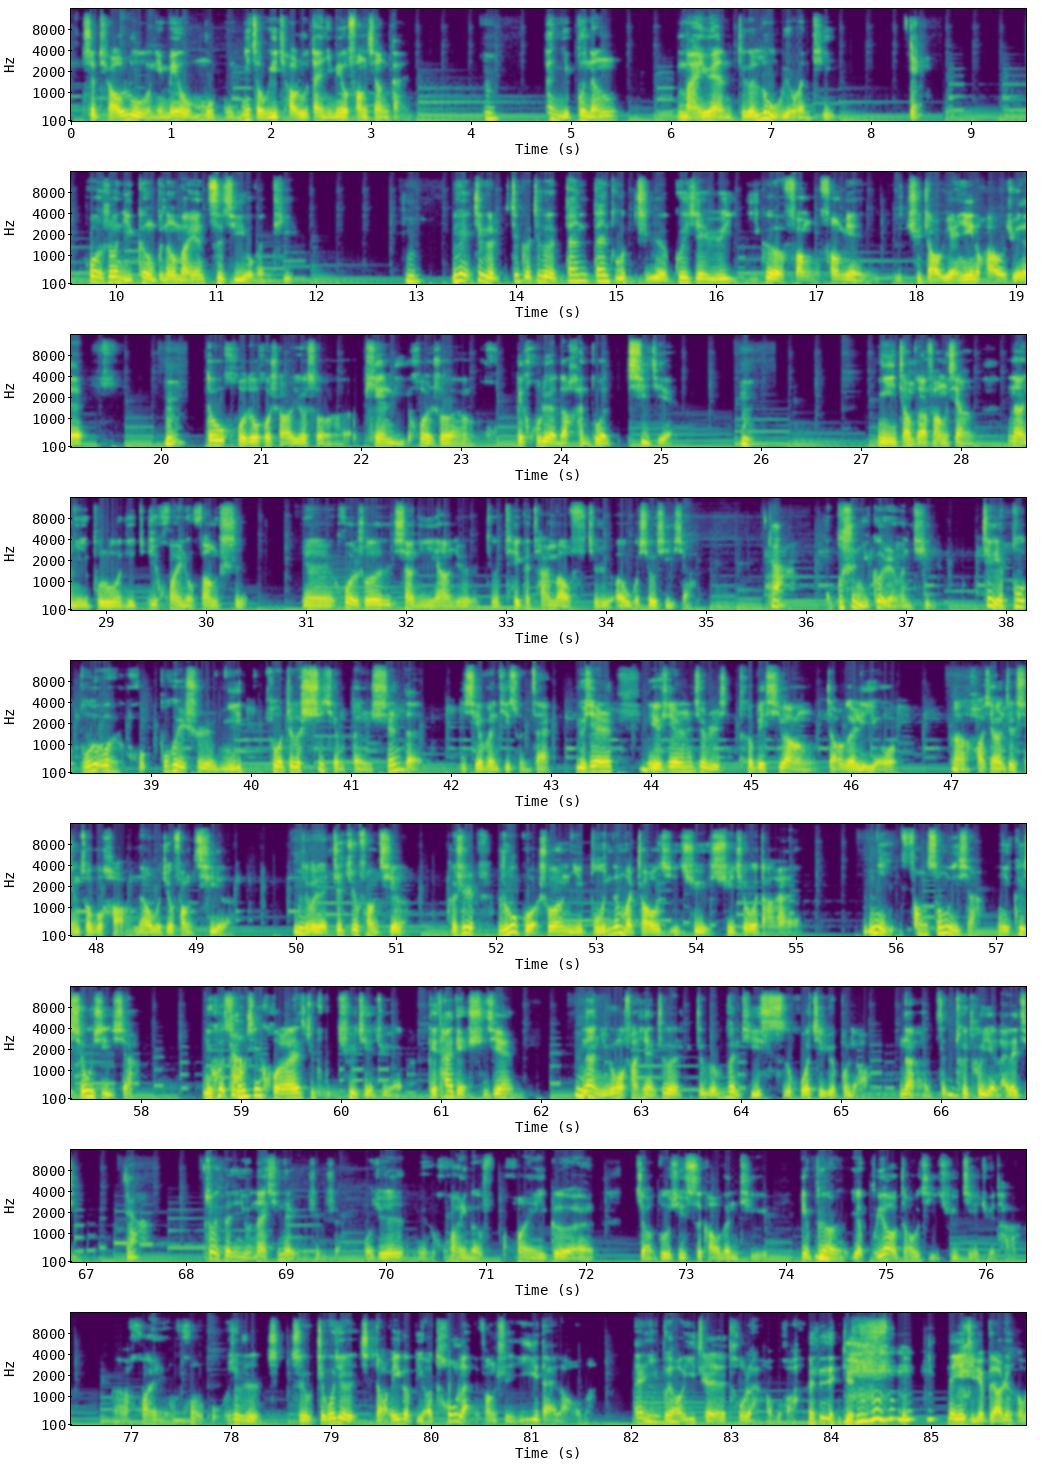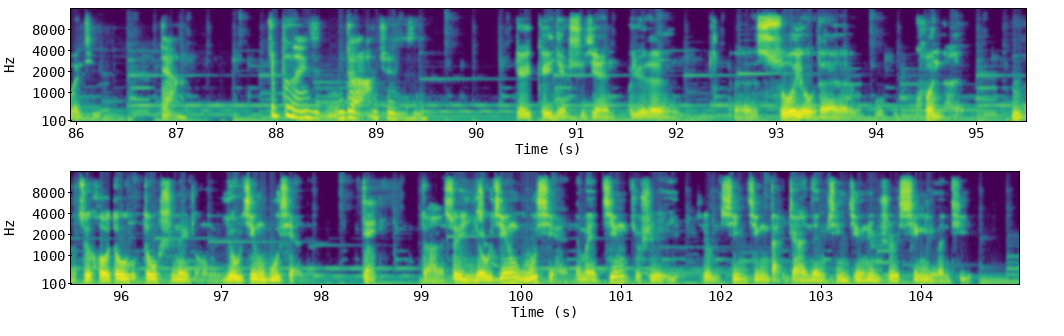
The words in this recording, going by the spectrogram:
这条路你没有目，你走一条路，但你没有方向感，嗯，但你不能埋怨这个路有问题，对，或者说你更不能埋怨自己有问题，嗯，因为这个这个这个单单独只归结于一个方方面去找原因的话，我觉得，嗯。都或多或少有所偏离，或者说被忽略到很多细节。嗯，你找不到方向，那你不如你就换一种方式，嗯，或者说像你一样，就是就 take a time off，就是哦，我休息一下。对啊，不是你个人问题，这也不不不会是你做这个事情本身的一些问题存在。有些人有些人就是特别希望找个理由，啊，好像这个事情做不好，那我就放弃了。对不对？这就放弃了。可是如果说你不那么着急去寻求答案，你放松一下，你可以休息一下，你会重新回来去去解决，给他一点时间。那你如果发现这个这个问题死活解决不了，那再退出也来得及。对啊，做一个有耐心的人，是不是？我觉得换一个换一个角度去思考问题，也不要也不要着急去解决它。啊，换换就是只只不过就是找一个比较偷懒的方式，以逸待劳嘛。但是你不要一直在偷懒，好不好？就 那也解决不了任何问题。对啊，就不能一直对啊，确实是。给给一点时间，我觉得，呃，所有的困难，嗯，最后都都是那种有惊无险的。对，对啊，所以有惊无险，那么惊就是就是心惊胆战的那种心惊，就是心理问题，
